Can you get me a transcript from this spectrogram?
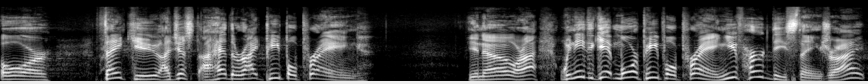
Or, Thank you, I just, I had the right people praying. You know, or I, we need to get more people praying. You've heard these things, right?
